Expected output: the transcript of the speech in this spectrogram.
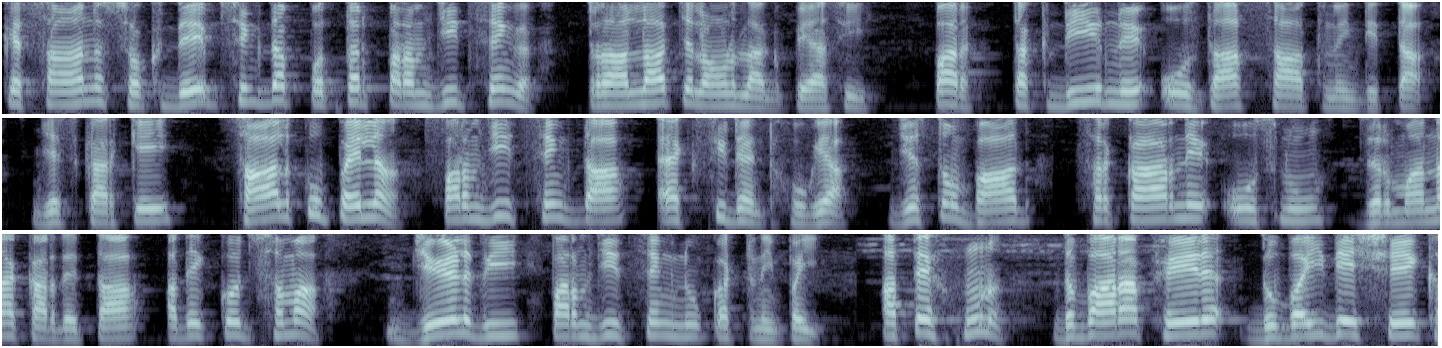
ਕਿਸਾਨ ਸੁਖਦੇਵ ਸਿੰਘ ਦਾ ਪੁੱਤਰ ਪਰਮਜੀਤ ਸਿੰਘ ਟਰਾਲਾ ਚਲਾਉਣ ਲੱਗ ਪਿਆ ਸੀ, ਪਰ ਤਕਦੀਰ ਨੇ ਉਸ ਦਾ ਸਾਥ ਨਹੀਂ ਦਿੱਤਾ, ਜਿਸ ਕਰਕੇ ਸਾਲ ਕੁ ਪਹਿਲਾਂ ਪਰਮਜੀਤ ਸਿੰਘ ਦਾ ਐਕਸੀਡੈਂਟ ਹੋ ਗਿਆ, ਜਿਸ ਤੋਂ ਬਾਅਦ ਸਰਕਾਰ ਨੇ ਉਸ ਨੂੰ ਜੁਰਮਾਨਾ ਕਰ ਦਿੱਤਾ ਅਤੇ ਕੁਝ ਸਮਾਂ ਜੇਲ੍ਹ ਵੀ ਪਰਮਜੀਤ ਸਿੰਘ ਨੂੰ ਕੱਟਣੀ ਪਈ ਅਤੇ ਹੁਣ ਦੁਬਾਰਾ ਫੇਰ ਦੁਬਈ ਦੇ ਸ਼ੇਖ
